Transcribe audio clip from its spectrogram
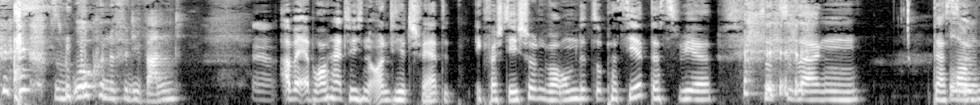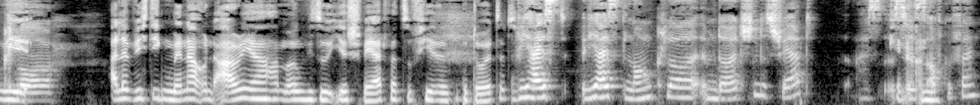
so eine Urkunde für die Wand. Ja. Aber er braucht natürlich ein ordentliches Schwert. Ich verstehe schon, warum das so passiert, dass wir sozusagen das irgendwie alle wichtigen Männer und Arya haben irgendwie so ihr Schwert, was so viel bedeutet. Wie heißt, wie heißt Longclaw im Deutschen, das Schwert? Hast, ist dir das Ahnung. aufgefallen?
